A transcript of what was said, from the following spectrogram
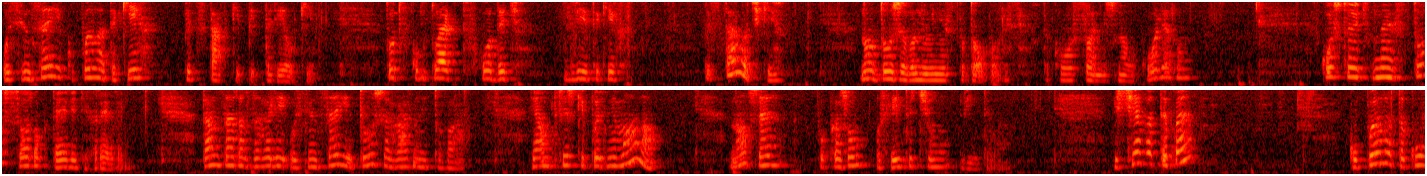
У сінцеї купила такі підставки під тарілки. Тут в комплект входить дві таких підставочки. Ну, дуже вони мені сподобались. Такого сонячного кольору. Коштують вони 149 гривень. Там зараз взагалі у сінцеї дуже гарний товар. Я вам трішки познімала, але вже покажу у слідучому відео. І ще в АТБ купила таку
